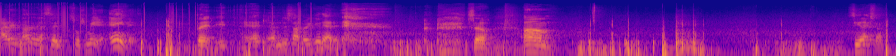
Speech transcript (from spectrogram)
I didn't I didn't necessarily social media anything, but it, I, I'm just not very good at it. so, um, see you next time.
